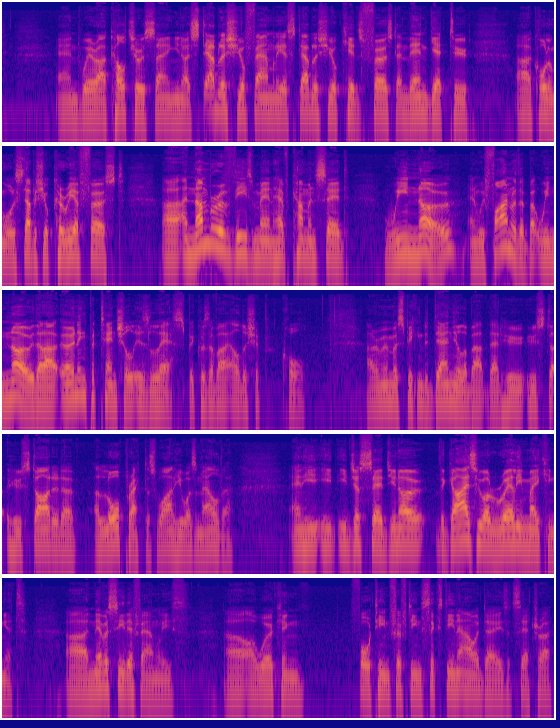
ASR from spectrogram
And where our culture is saying, you know, establish your family, establish your kids first, and then get to uh, calling or establish your career first. Uh, a number of these men have come and said, we know, and we're fine with it, but we know that our earning potential is less because of our eldership call. I remember speaking to Daniel about that, who, who, st- who started a, a law practice while he was an elder. And he, he, he just said, you know, the guys who are really making it uh, never see their families, uh, are working 14, 15, 16 hour days, etc.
